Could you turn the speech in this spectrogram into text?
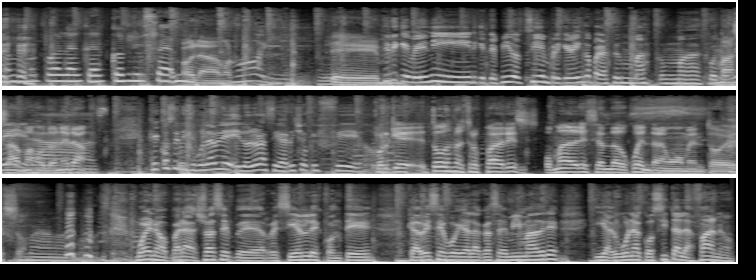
Vamos por acá con. Hola, amor. Ay. Eh, Tiene que venir, que te pido siempre que venga para hacer más, más botoneras. más botonera. Qué cosa indisimulable el olor a cigarrillo, qué feo. Porque todos nuestros padres o madres se han dado cuenta en algún momento de eso. Vamos. Bueno, pará, yo hace eh, recién les conté que a veces voy a la casa de mi madre y alguna cosita la afano.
